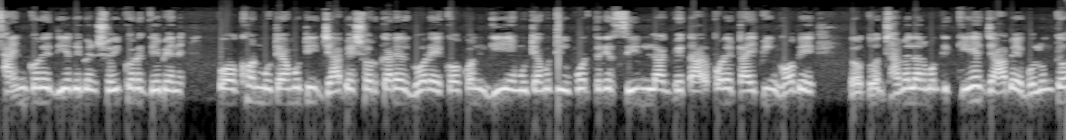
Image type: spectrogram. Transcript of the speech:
সাইন করে দিয়ে দেবেন, সই করে দেবেন। কখন মোটামুটি যাবে সরকারের ঘরে, কখন গিয়ে মোটামুটি উপর থেকে সিল লাগবে, তারপরে টাইপিং হবে তত ঝামেলার মধ্যে কে যাবে, বলুন তো?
